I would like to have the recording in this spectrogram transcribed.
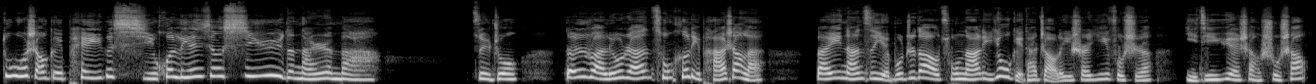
多少给配一个喜欢怜香惜玉的男人吧。最终，等阮流然从河里爬上来，白衣男子也不知道从哪里又给他找了一身衣服时，已经跃上树梢。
